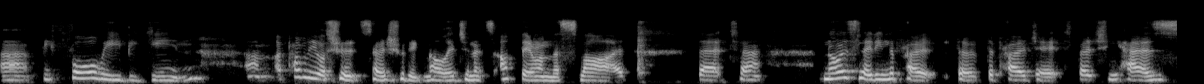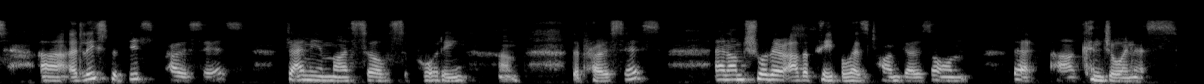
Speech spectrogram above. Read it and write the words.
Uh, before we begin, um, I probably also should, should acknowledge, and it's up there on the slide, that uh, Nora's leading the, pro, the, the project, but she has, uh, at least with this process, Jamie and myself supporting um, the process. And I'm sure there are other people as time goes on that uh, can join us,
